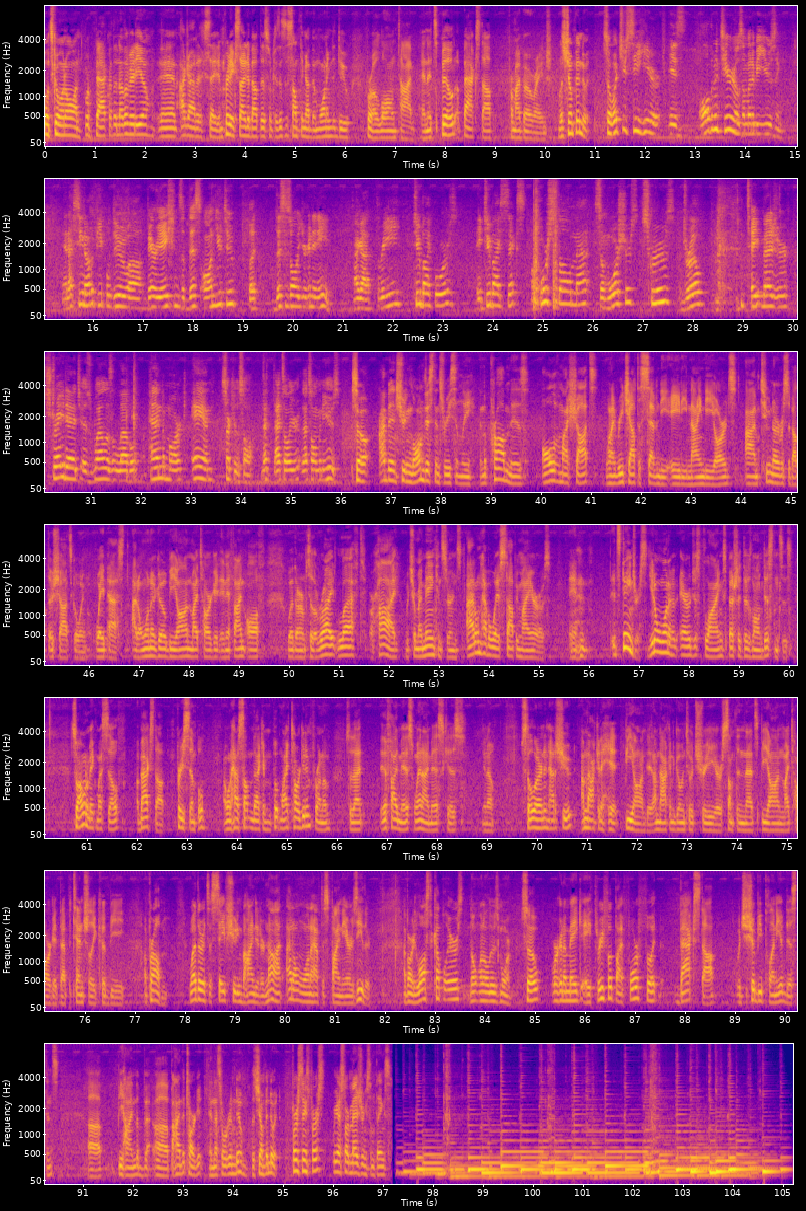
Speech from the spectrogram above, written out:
What's going on? We're back with another video and I gotta say I'm pretty excited about this one because this is something I've been wanting to do for a long time and it's build a backstop for my bow range. Let's jump into it. So what you see here is all the materials I'm going to be using and I've seen other people do uh, variations of this on YouTube but this is all you're going to need. I got three 2x4s, a 2x6, a horse stall mat, some washers, screws, drill, tape measure, straight edge as well as a level, a pen to mark, and circular saw. That, that's all you're that's all I'm gonna use. So I've been shooting long distance recently, and the problem is all of my shots when I reach out to 70, 80, 90 yards, I'm too nervous about those shots going way past. I don't want to go beyond my target, and if I'm off, whether I'm to the right, left, or high, which are my main concerns, I don't have a way of stopping my arrows. And it's dangerous. You don't want an arrow just flying, especially at those long distances. So I want to make myself a backstop. Pretty simple. I want to have something that I can put my target in front of so that if I miss, when I miss, because, you know, still learning how to shoot, I'm not going to hit beyond it. I'm not going to go into a tree or something that's beyond my target that potentially could be a problem. Whether it's a safe shooting behind it or not, I don't want to have to find the errors either. I've already lost a couple errors, don't want to lose more. So we're going to make a 3 foot by 4 foot backstop, which should be plenty of distance, uh, behind the uh, behind the target, and that's what we're going to do. Let's jump into it. First things first, we got to start measuring some things.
